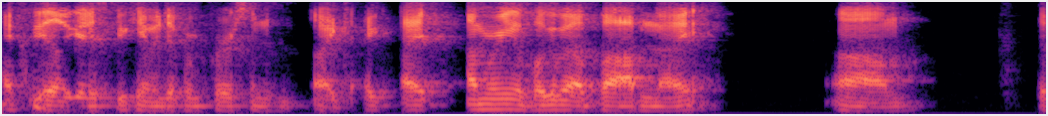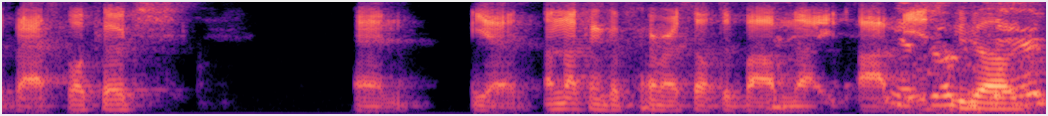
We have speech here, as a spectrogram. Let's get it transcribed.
I feel like I just became a different person. Like I, I I'm reading a book about Bob Knight, um, the basketball coach, and yeah, I'm not gonna compare myself to Bob Knight, obviously. Shoe dog.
